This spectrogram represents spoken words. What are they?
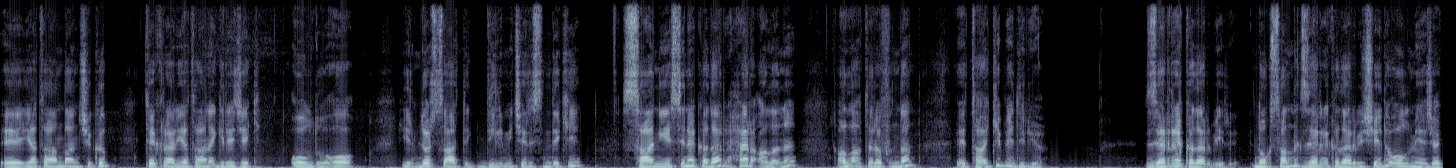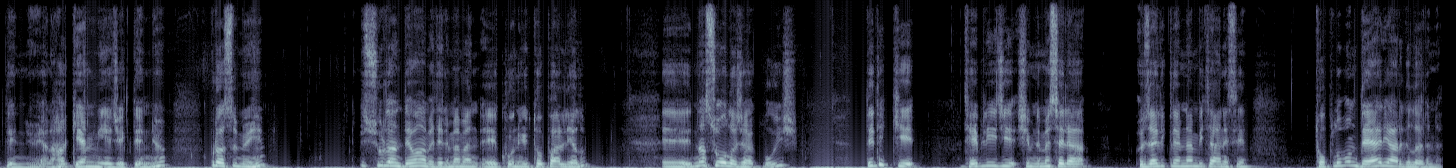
e, yatağından çıkıp tekrar yatağına girecek olduğu o 24 saatlik dilim içerisindeki saniyesine kadar her alanı Allah tarafından e, takip ediliyor. Zerre kadar bir noksanlık zerre kadar bir şey de olmayacak deniliyor. Yani hak gelmeyecek deniliyor. Burası mühim. Biz şuradan devam edelim hemen e, konuyu toparlayalım. E, nasıl olacak bu iş? Dedik ki tebliğci şimdi mesela özelliklerinden bir tanesi toplumun değer yargılarını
